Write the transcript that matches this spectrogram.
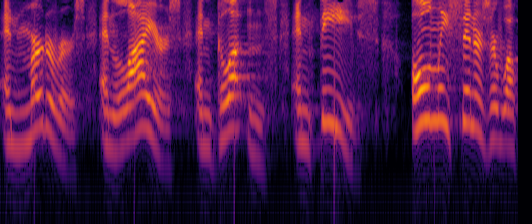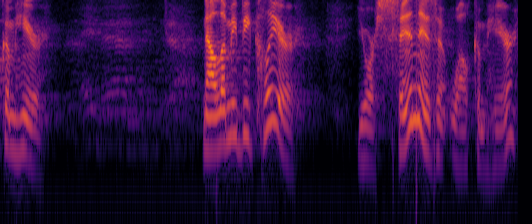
and murderers, and liars, and gluttons, and thieves. Only sinners are welcome here. Now, let me be clear your sin isn't welcome here.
